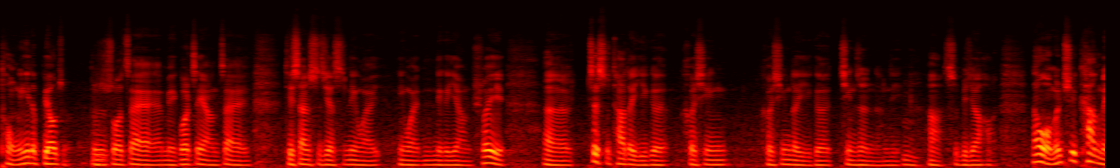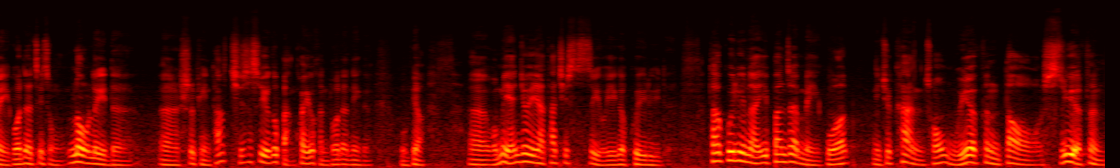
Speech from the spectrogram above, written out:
统一的标准。不是说在美国这样，在第三世界是另外另外那个样子，所以，呃，这是它的一个核心核心的一个竞争能力啊是比较好。那我们去看美国的这种肉类的呃食品，它其实是有个板块，有很多的那个股票。呃，我们研究一下，它其实是有一个规律的。它规律呢，一般在美国，你去看从五月份到十月份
